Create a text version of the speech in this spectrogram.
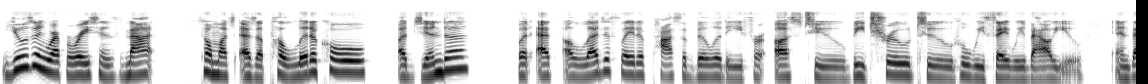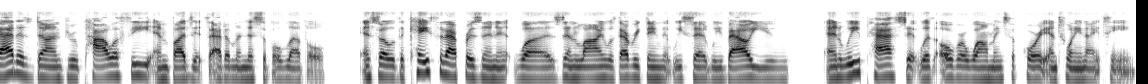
using reparations not so much as a political agenda, but as a legislative possibility for us to be true to who we say we value. And that is done through policy and budgets at a municipal level. And so the case that I presented was in line with everything that we said we valued and we passed it with overwhelming support in 2019.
